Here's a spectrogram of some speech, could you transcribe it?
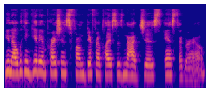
you know we can get impressions from different places not just instagram?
